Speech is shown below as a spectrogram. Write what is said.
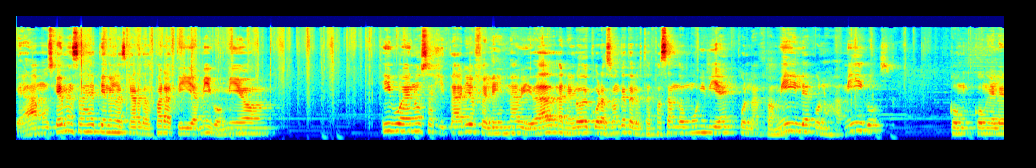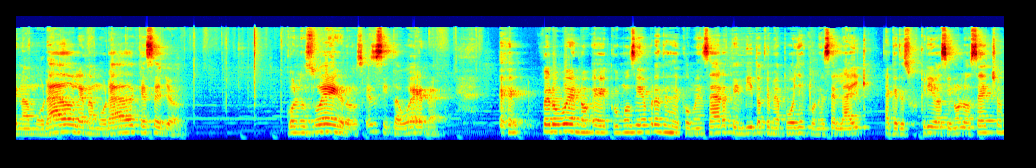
Veamos qué mensaje tienen las cartas para ti, amigo mío. Y bueno, Sagitario, feliz Navidad. Anhelo de corazón que te lo estés pasando muy bien con la familia, con los amigos, con, con el enamorado, la enamorada, qué sé yo. Con los suegros, esa sí está buena. Pero bueno, eh, como siempre antes de comenzar te invito a que me apoyes con ese like, a que te suscribas si no lo has hecho,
